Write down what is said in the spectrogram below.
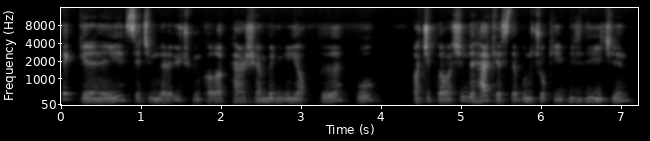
Tek geleneği seçimlere 3 gün kala Perşembe günü yaptığı bu açıklama. Şimdi herkes de bunu çok iyi bildiği için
